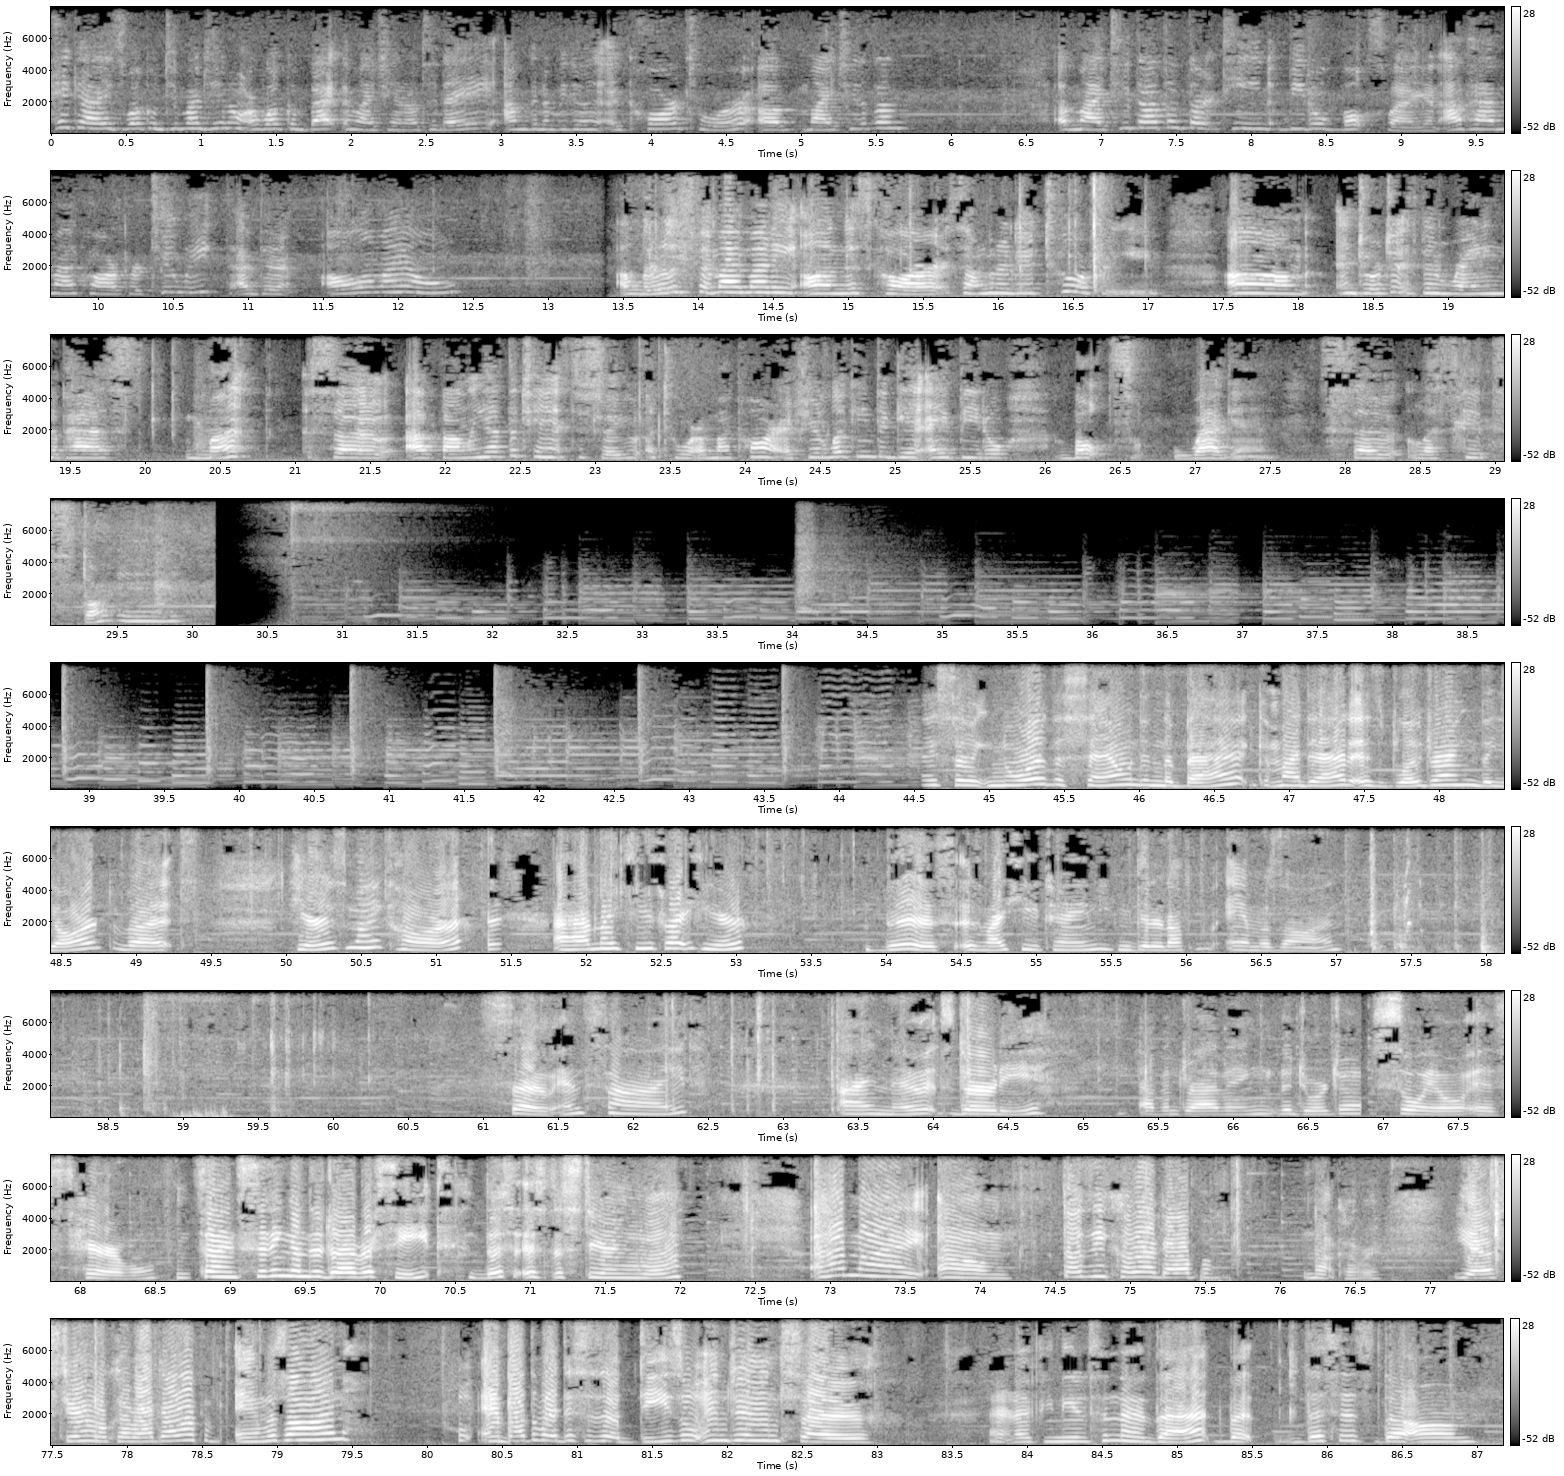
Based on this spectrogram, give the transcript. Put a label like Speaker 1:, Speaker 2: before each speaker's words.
Speaker 1: Hey guys, welcome to my channel or welcome back to my channel. Today I'm going to be doing a car tour of my 2000 of my 2013 Beetle Volkswagen. I've had my car for two weeks. I did it all on my own. I literally spent my money on this car, so I'm going to do a tour for you. Um, in Georgia, it's been raining the past month, so I finally had the chance to show you a tour of my car. If you're looking to get a Beetle Volkswagen, so let's get started. Okay, so ignore the sound in the back. My dad is blow drying the yard, but here is my car. I have my keys right here. This is my keychain. You can get it off of Amazon. So inside, I know it's dirty. I've been driving. The Georgia soil is terrible. So I'm sitting in the driver's seat. This is the steering wheel. I have my um, fuzzy cover I got off of, not cover, yeah, steering wheel cover I got off of Amazon. And by the way, this is a diesel engine, so I don't know if you needed to know that, but this is the um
